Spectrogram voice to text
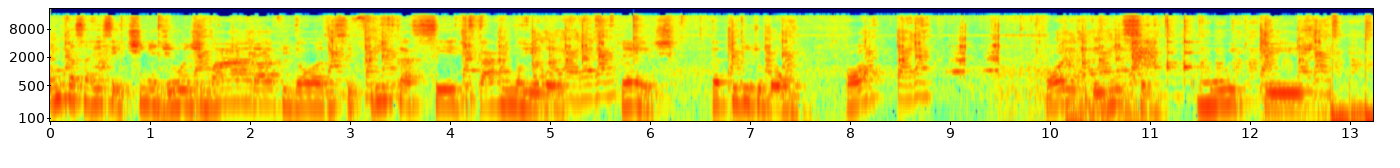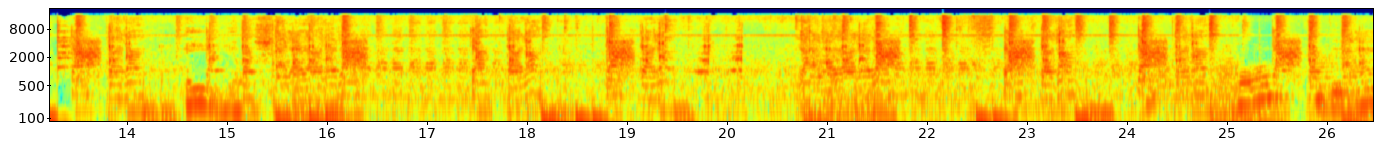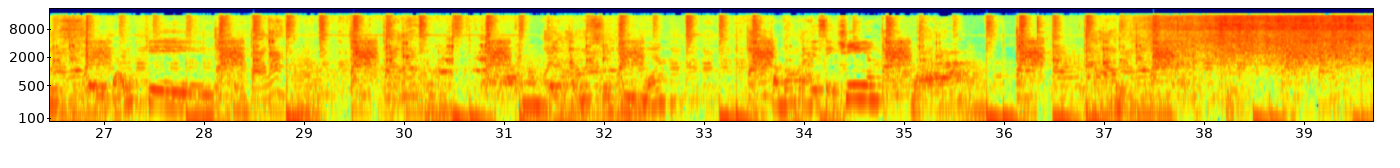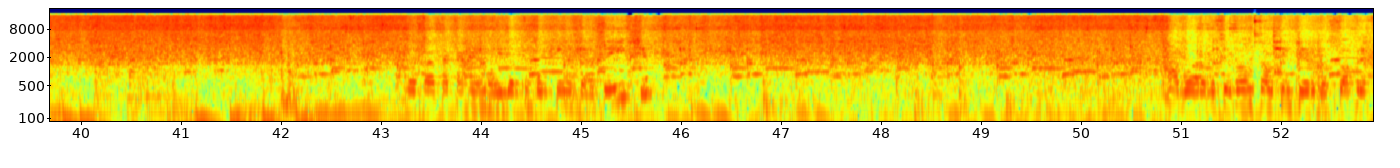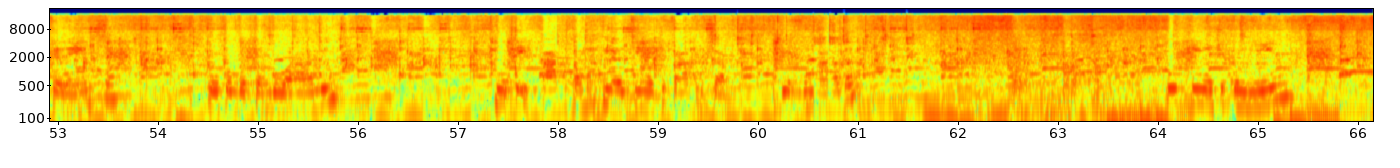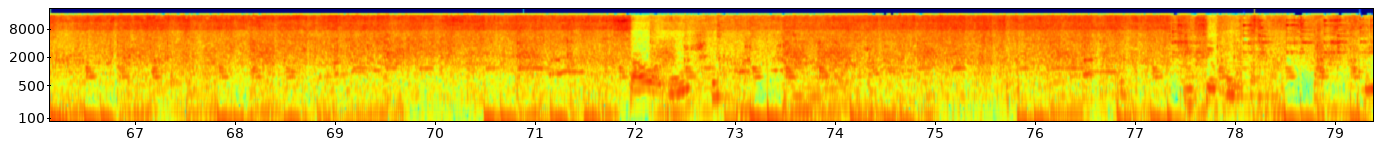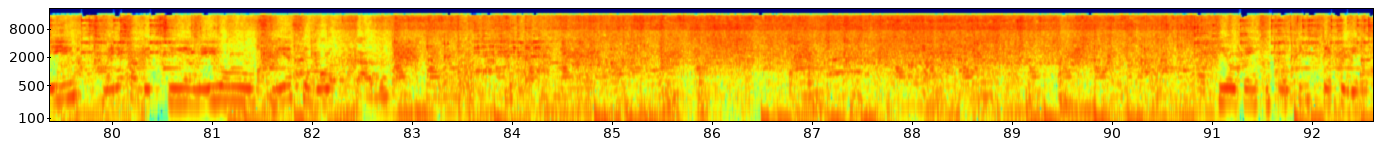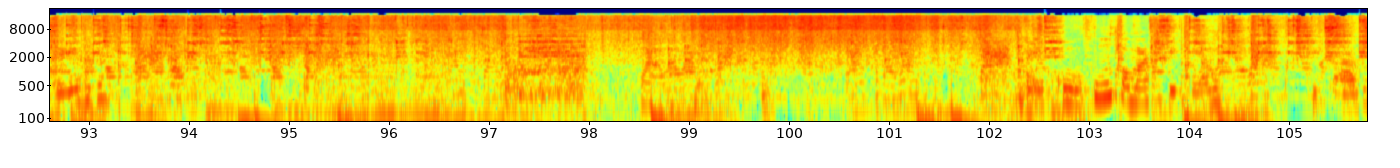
Vamos com essa receitinha de hoje maravilhosa, esse fricassê de carne moída. Gente, é tudo de bom. Ó, olha que delícia, muito queijo. Ei, elas. Ó, que delícia, dá o queijo ruim, né? Então vamos pra receitinha? Bora lá! Vou botar essa carne moída com um pouquinho de azeite. Agora você vai usar o tempero da sua preferência. Eu tô botando alho. Botei páprica, uma colherzinha de páprica defumada, um pouquinho de cominho, sal a gosto e cebola. Meio, meia cabecinha, meio, meia cebola picada. Aqui eu venho com um pouquinho de temperinho verde. Venho com um tomate pequeno picado.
